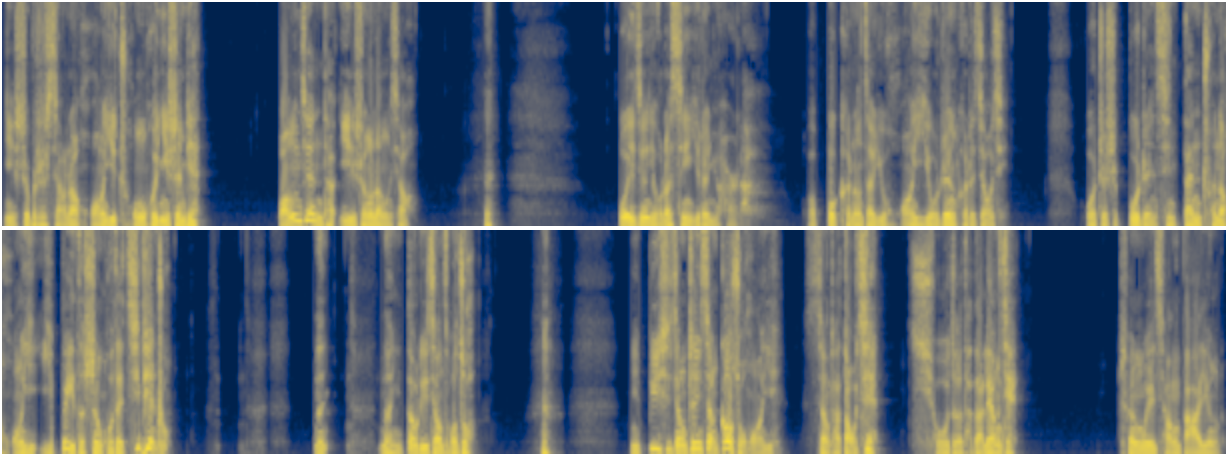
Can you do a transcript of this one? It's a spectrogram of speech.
你是不是想让黄衣重回你身边？王建他一声冷笑：“哼，我已经有了心仪的女孩了，我不可能再与黄衣有任何的交集。我只是不忍心单纯的黄衣一辈子生活在欺骗中。那，你到底想怎么做？哼，你必须将真相告诉黄衣，向他道歉，求得他的谅解。”陈伟强答应了。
